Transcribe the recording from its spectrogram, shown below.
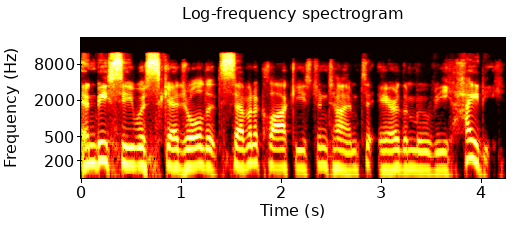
NBC was scheduled at seven o'clock Eastern time to air the movie Heidi.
